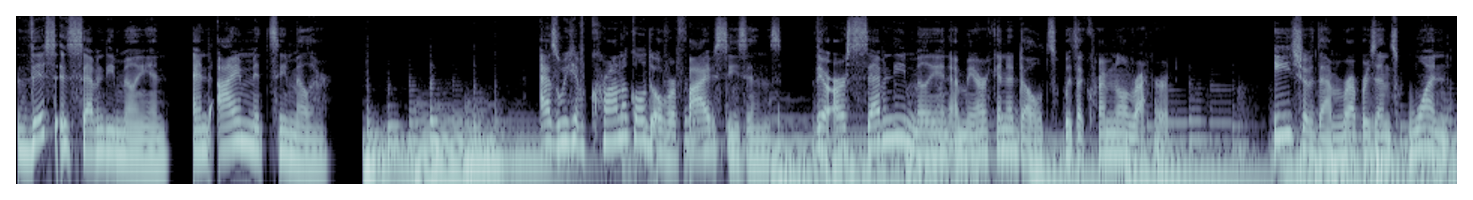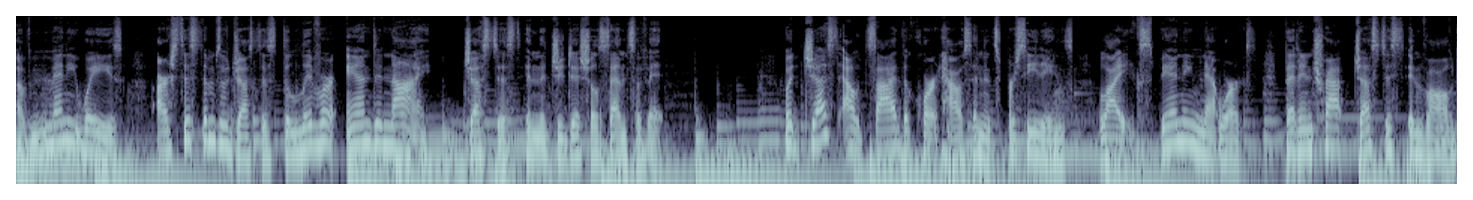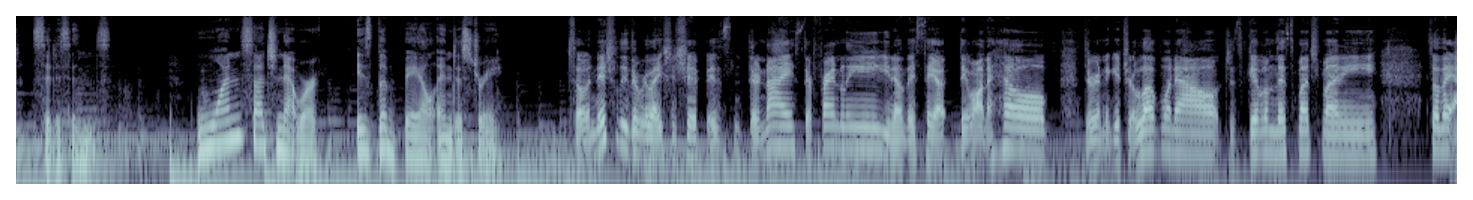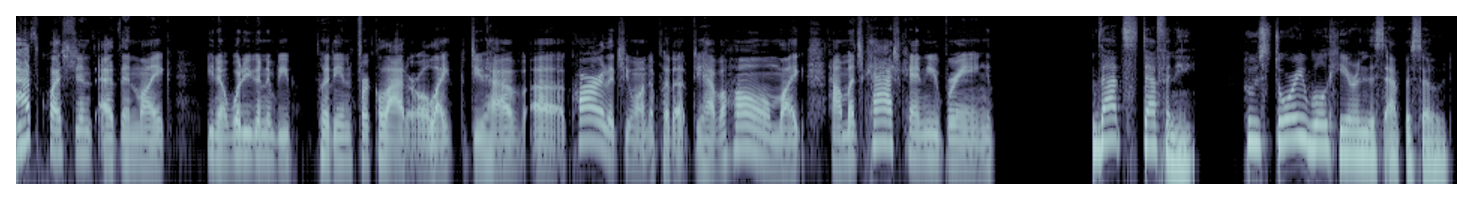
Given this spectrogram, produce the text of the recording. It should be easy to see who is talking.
Speaker 1: This is 70 Million, and I'm Mitzi Miller. As we have chronicled over five seasons, there are 70 million American adults with a criminal record. Each of them represents one of many ways our systems of justice deliver and deny justice in the judicial sense of it. But just outside the courthouse and its proceedings lie expanding networks that entrap justice involved citizens. One such network is the bail industry.
Speaker 2: So initially, the relationship is they're nice, they're friendly, you know, they say they want to help, they're going to get your loved one out, just give them this much money. So they ask questions as in, like, you know, what are you going to be putting for collateral? Like, do you have a car that you want to put up? Do you have a home? Like, how much cash can you bring?
Speaker 1: That's Stephanie, whose story we'll hear in this episode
